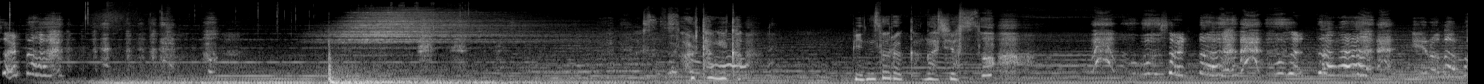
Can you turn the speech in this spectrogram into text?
설타. 설탕이가 민설아 강아지였어? ったな色玉。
